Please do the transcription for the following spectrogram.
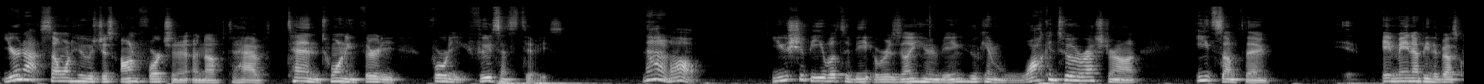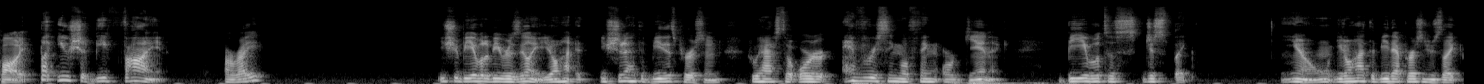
you're not someone who is just unfortunate enough to have 10, 20, 30, 40 food sensitivities. Not at all. You should be able to be a resilient human being who can walk into a restaurant, eat something. It may not be the best quality, but you should be fine. All right? you should be able to be resilient. You don't have, you shouldn't have to be this person who has to order every single thing organic. Be able to just like, you know, you don't have to be that person who's like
